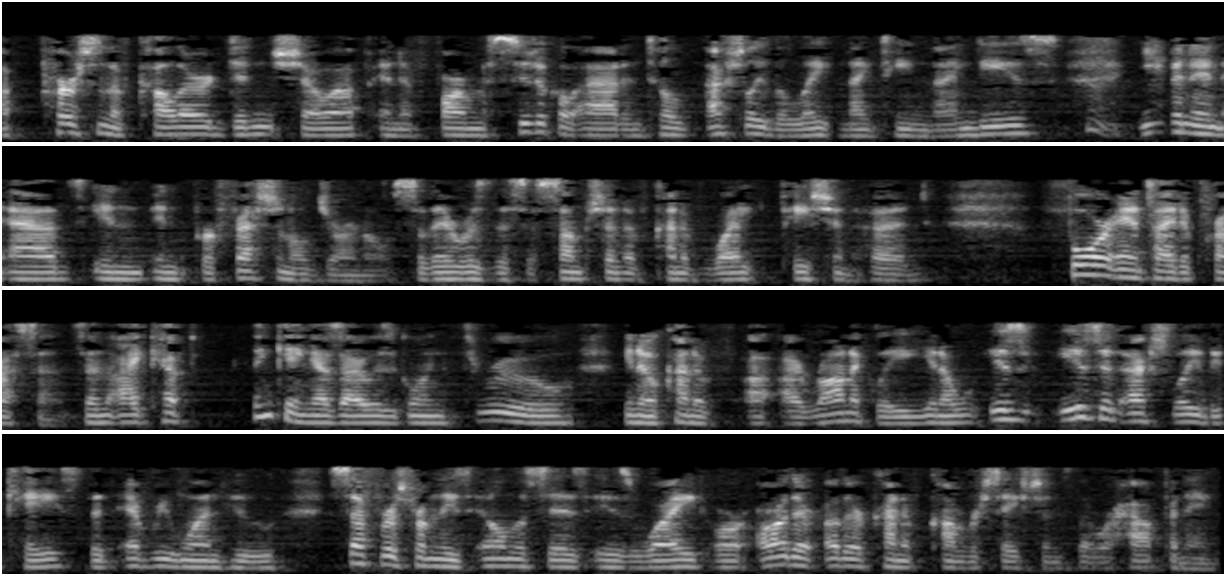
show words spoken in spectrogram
a person of color didn't show up in a pharmaceutical ad until actually the late 1990s, hmm. even in ads in, in professional journals. So, there was this assumption of kind of white patienthood for antidepressants. And I kept thinking as I was going through, you know, kind of uh, ironically, you know, is is it actually the case that everyone who suffers from these illnesses is white, or are there other kind of conversations that were happening?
